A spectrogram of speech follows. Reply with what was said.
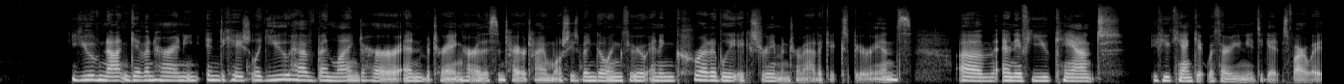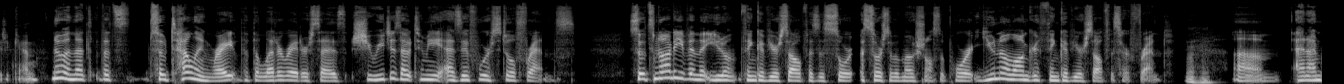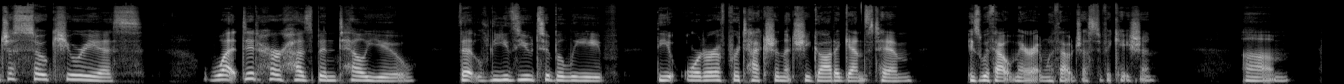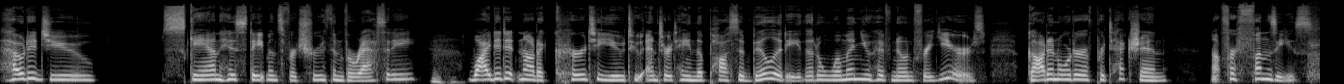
you've not given her any indication, like you have been lying to her and betraying her this entire time while she's been going through an incredibly extreme and traumatic experience. Um, and if you can't, if you can't get with her, you need to get as far away as you can. No, and that's that's so telling, right? That the letter writer says she reaches out to me as if we're still friends. So it's not even that you don't think of yourself as a, sor- a source of emotional support. You no longer think of yourself as her friend. Mhm. Um, and I'm just so curious what did her husband tell you that leads you to believe the order of protection that she got against him is without merit and without justification? Um, how did you scan his statements for truth and veracity? Mhm. Why did it not occur to you to entertain the possibility that a woman you have known for years got an order of protection, not for funsies,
